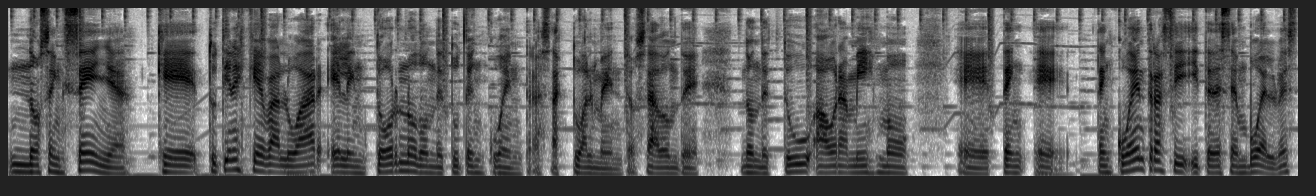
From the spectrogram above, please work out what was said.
nos enseña que tú tienes que evaluar el entorno donde tú te encuentras actualmente, o sea, donde, donde tú ahora mismo eh, eh, te, encuentras y, te desenvuelves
